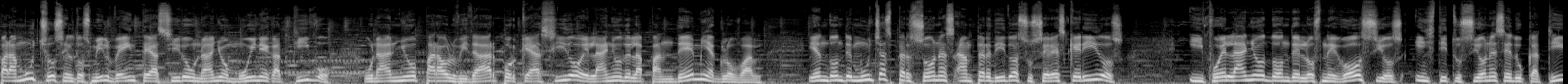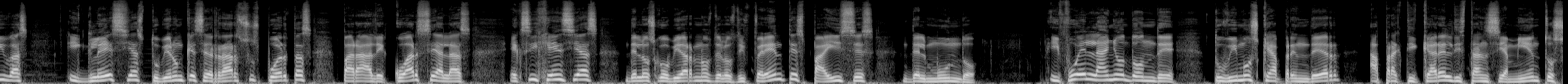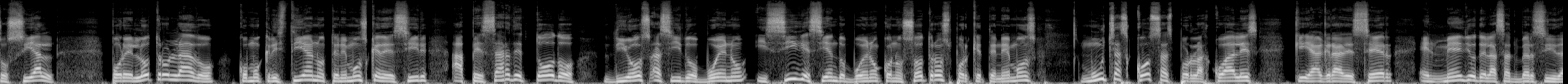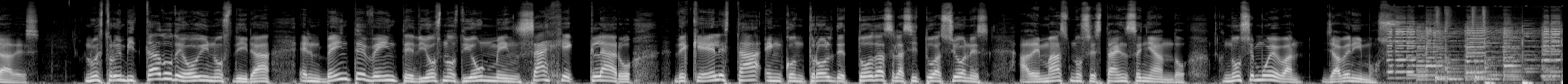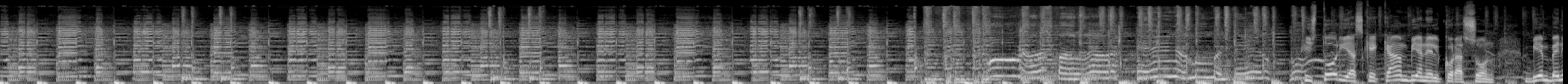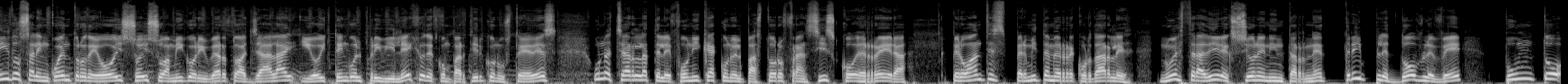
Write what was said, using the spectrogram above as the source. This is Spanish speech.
Para muchos el 2020 ha sido un año muy negativo, un año para olvidar porque ha sido el año de la pandemia global y en donde muchas personas han perdido a sus seres queridos. Y fue el año donde los negocios, instituciones educativas, iglesias tuvieron que cerrar sus puertas para adecuarse a las exigencias de los gobiernos de los diferentes países del mundo. Y fue el año donde tuvimos que aprender a practicar el distanciamiento social. Por el otro lado, como cristiano tenemos que decir, a pesar de todo, Dios ha sido bueno y sigue siendo bueno con nosotros porque tenemos muchas cosas por las cuales que agradecer en medio de las adversidades. Nuestro invitado de hoy nos dirá, en 2020 Dios nos dio un mensaje claro de que Él está en control de todas las situaciones. Además nos está enseñando, no se muevan, ya venimos. Historias que cambian el corazón. Bienvenidos al encuentro de hoy. Soy su amigo Heriberto Ayala y hoy tengo el privilegio de compartir con ustedes una charla telefónica con el pastor Francisco Herrera. Pero antes permítame recordarles nuestra dirección en internet www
